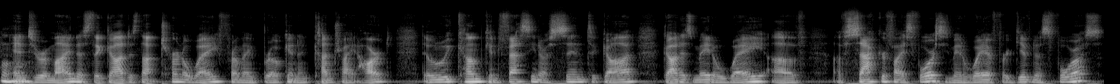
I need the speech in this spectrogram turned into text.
and to remind us that God does not turn away from a broken and contrite heart. That when we come confessing our sin to God, God has made a way of of sacrifice for us. He's made a way of forgiveness for us.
